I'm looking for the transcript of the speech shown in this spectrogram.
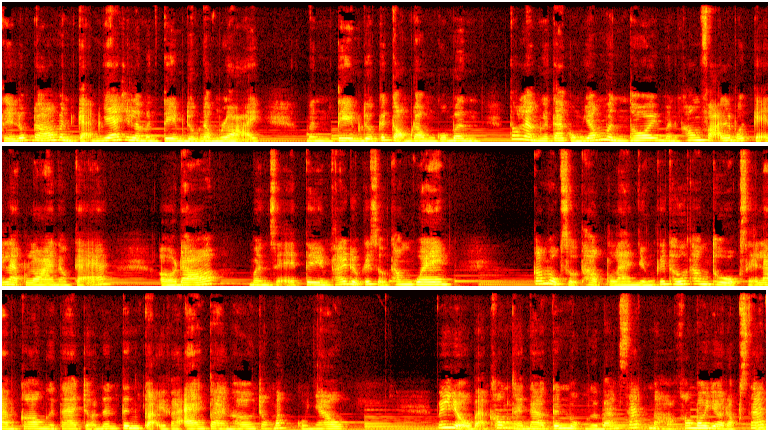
thì lúc đó mình cảm giác như là mình tìm được đồng loại, mình tìm được cái cộng đồng của mình. Tức là người ta cũng giống mình thôi, mình không phải là một kẻ lạc loài nào cả. Ở đó, mình sẽ tìm thấy được cái sự thân quen có một sự thật là những cái thứ thân thuộc sẽ làm con người ta trở nên tin cậy và an toàn hơn trong mắt của nhau. Ví dụ, bạn không thể nào tin một người bán sách mà họ không bao giờ đọc sách.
